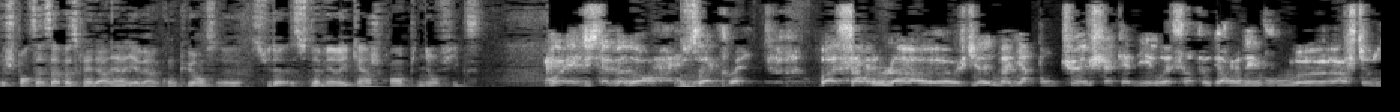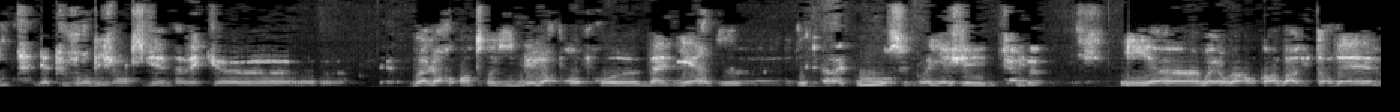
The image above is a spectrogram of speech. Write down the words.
je pense à ça parce que l'année dernière il y avait un concurrent sud- sud-américain, je crois, en pignon fixe. Ouais, du Salvador, exact, ouais. Bah ça, on l'a, euh, je dirais, de manière ponctuelle chaque année. Ouais, c'est un peu des rendez-vous euh, insolites. Il y a toujours des gens qui viennent avec, euh, bah, leur, entre guillemets, leur propre euh, manière de, de faire la course, de voyager, de faire mieux. Et euh, ouais, on va encore avoir du tandem,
